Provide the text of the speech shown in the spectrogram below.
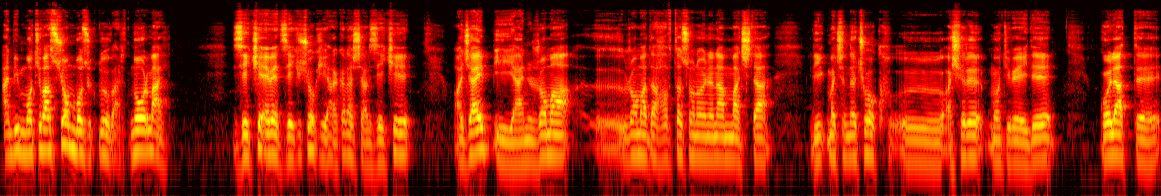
hani bir motivasyon bozukluğu var. Normal. Zeki evet Zeki çok iyi arkadaşlar. Zeki acayip iyi. Yani Roma e, Roma'da hafta sonu oynanan maçta lig maçında çok e, aşırı motiveydi. Gol attı.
